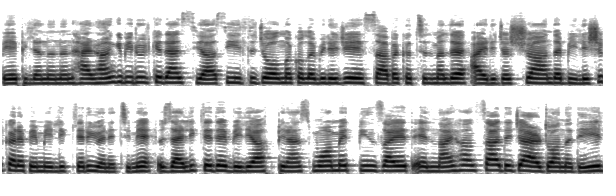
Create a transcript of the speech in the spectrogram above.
B planının herhangi bir ülkeden siyasi iltici olmak olabileceği hesaba katılmalı. Ayrıca şu anda Birleşik Arap Emirlikleri yönetimi özellikle de Veliaht Prens Muhammed Bin Zayed El Nahyan sadece Erdoğan'a değil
